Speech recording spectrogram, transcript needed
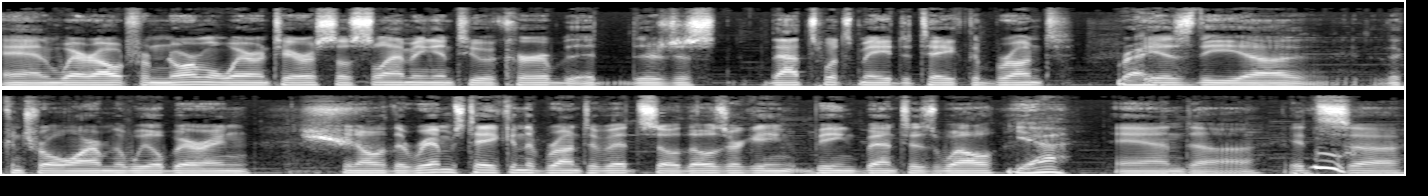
and wear out from normal wear and tear. So slamming into a curb, it, there's just that's what's made to take the brunt Right. is the uh, the control arm, the wheel bearing. You know, the rims taking the brunt of it, so those are getting, being bent as well. Yeah. And uh, it's uh,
